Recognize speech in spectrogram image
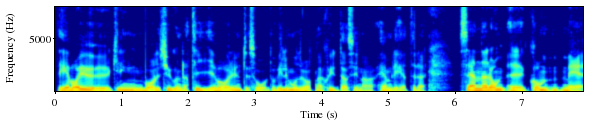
Det var ju kring valet 2010 var det ju inte så. Då ville Moderaterna skydda sina hemligheter där. Sen när de eh, kom med,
